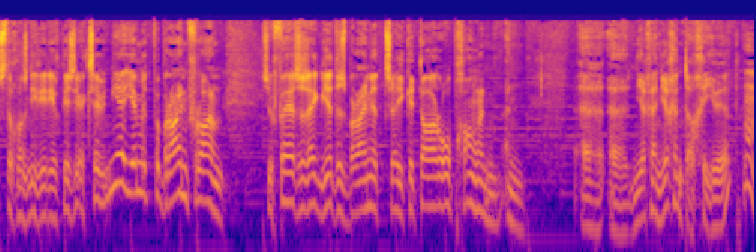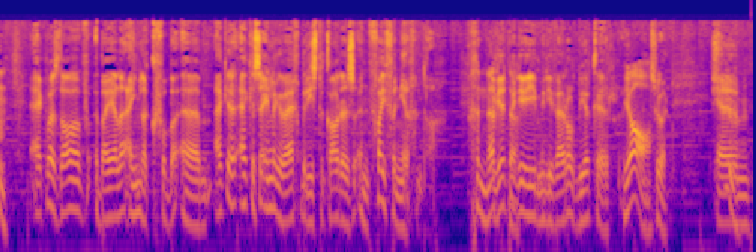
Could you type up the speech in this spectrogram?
stig ons nie weer die kwessie?" Ek sê, "Nee, jy moet vir Brian vra." en Sover as ek weet, dis Brian het sy gitaar opgehang in in uh uh 99, jy weet. Hmm. Ek was daar by hulle eintlik ehm um, ek ek is eintlik weg by die Staccatos in 95. Jy weet met die met die wêreldbeker Ja. en so. Ehm um,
